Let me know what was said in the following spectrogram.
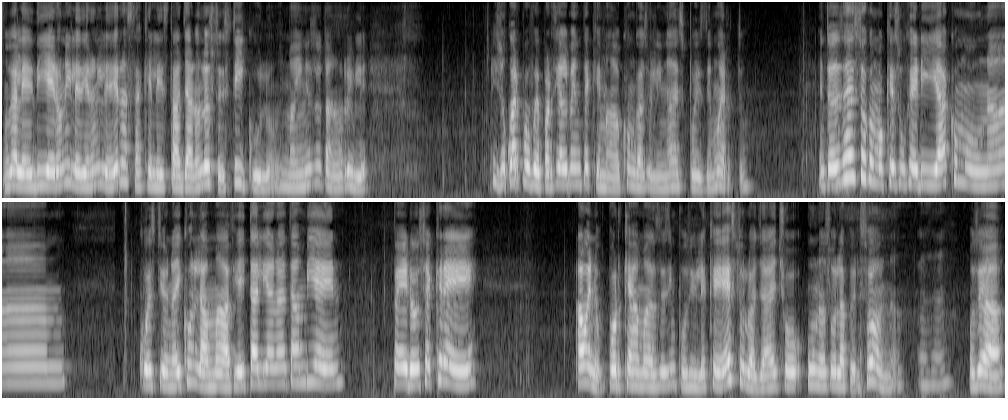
O sea, le dieron y le dieron y le dieron hasta que le estallaron los testículos. Imagínense eso tan horrible. Y su cuerpo fue parcialmente quemado con gasolina después de muerto. Entonces esto como que sugería como una cuestión ahí con la mafia italiana también, pero se cree Ah, bueno, porque además es imposible que esto lo haya hecho una sola persona. O sea,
